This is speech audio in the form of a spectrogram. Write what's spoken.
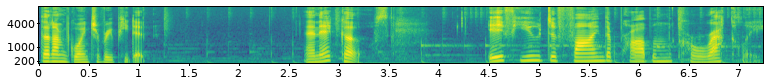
that I'm going to repeat it. And it goes If you define the problem correctly,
